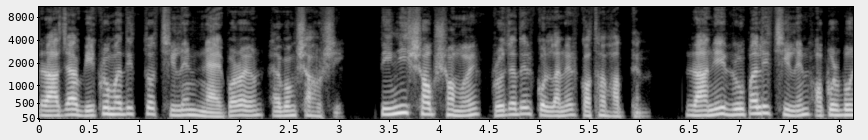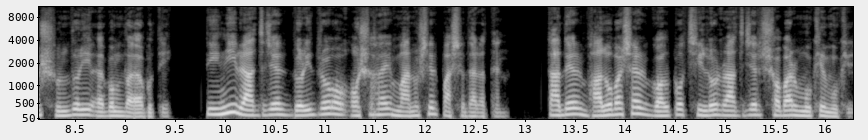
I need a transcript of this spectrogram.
রাজা বিক্রমাদিত্য ছিলেন ন্যায়পরায়ণ এবং সাহসী। তিনি সব সময় প্রজাদের কল্যাণের কথা ভাবতেন। রানী রূপালী ছিলেন অপূর্ব সুন্দরী এবং দয়াবতী। তিনি রাজ্যের দরিদ্র ও অসহায় মানুষের পাশে দাঁড়াতেন। তাদের ভালোবাসার গল্প ছিল রাজ্যের সবার মুখে মুখে।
